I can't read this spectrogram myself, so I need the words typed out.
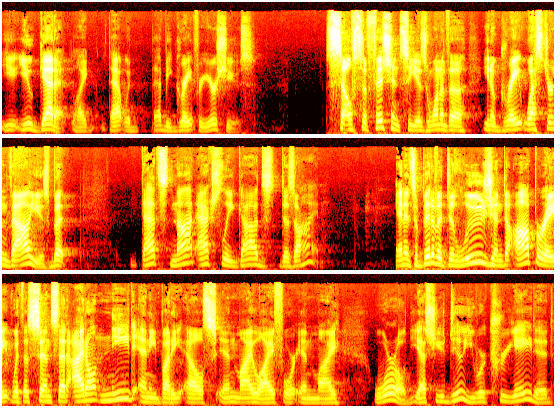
You, you get it. Like that would that'd be great for your shoes. Self-sufficiency is one of the you know great Western values, but that's not actually God's design. And it's a bit of a delusion to operate with a sense that I don't need anybody else in my life or in my world. Yes, you do. You were created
